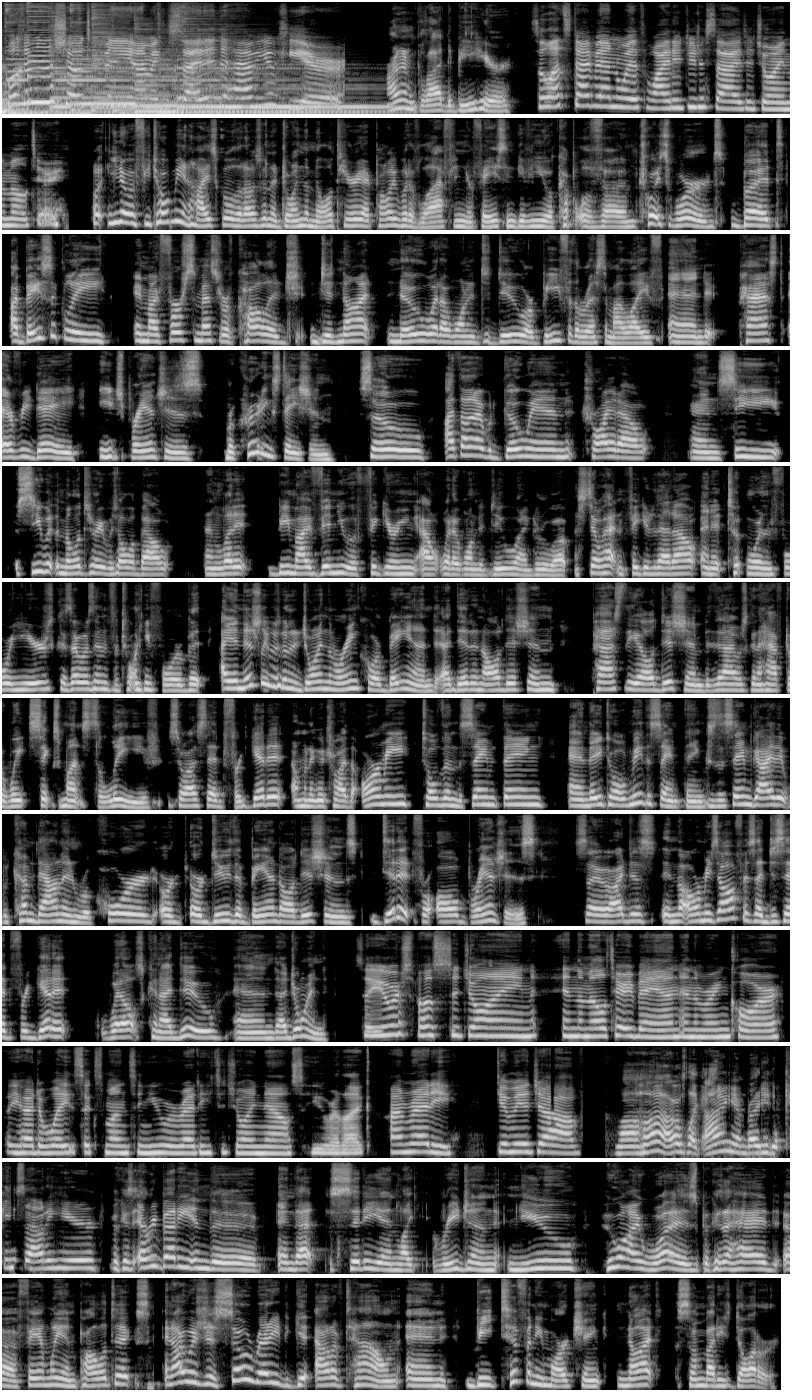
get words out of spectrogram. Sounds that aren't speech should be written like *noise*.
Welcome to the show, Tiffany. I'm excited to have you here. I am glad to be here. So let's dive in with why did you decide to join the military? Well, you know, if you told me in high school that I was going to join the military, I probably would have laughed in your face and given you a couple of um, choice words. But I basically, in my first semester of college, did not know what I wanted to do or be for the rest of my life and passed every day each branch's recruiting station. So I thought I would go in, try it out, and see see what the military was all about and let it be my venue of figuring out what I wanted to do when I grew up. I still hadn't figured that out, and it took more than four years because I was in for *laughs* 24. But I initially was going to join the Marine Corps band. I did an audition, passed the audition, but then I was going to have to wait six months to leave. So I said, forget it. I'm going to go try the Army. Told them the same thing. And they told me the same thing because the same guy that would come down and record or, or do the band auditions did it for all branches. So I just, in the Army's office, I just said, forget it what else can I do? And I joined. So you were supposed to join in the military band in the Marine Corps, but you had to wait six months and you were ready to join now. So you were like, I'm ready. Give me a job. Uh huh. I was like, I am ready to peace out of here because everybody in the in that city and like region knew who I was because I had uh, family in politics. And I was just so ready to get out of town and be Tiffany Marchink, not somebody's daughter.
